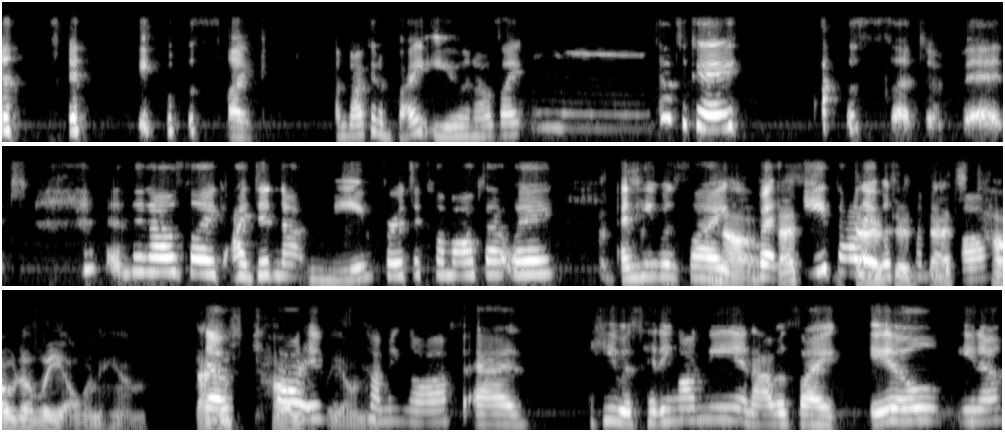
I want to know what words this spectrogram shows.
he was like, "I'm not gonna bite you," and I was like, mm, "That's okay." I was such a bitch. And then I was like, I did not mean for it to come off that way. And he was like, no, but that's, he thought that- it was coming that's off. totally on him. That no, is totally on him. coming off as he was hitting on me, and I was like, ew, you know.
